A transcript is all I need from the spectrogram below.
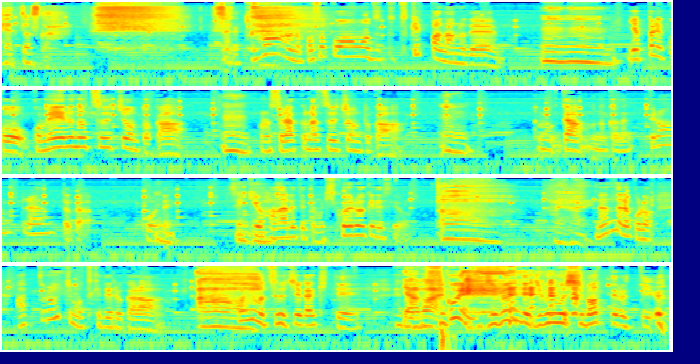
あやってますか。なんか基本あのパソコンをずっとつけっぱなのでうんうん。やっぱりこうこうメールの通知音とかうん。このスラックの通知音とかうん。がもうなんかなんかピロンピロンとかこうね、席を離れてても聞こえるわけですよ、ああはいはい。なんならこのアップルウォッチもつけてるからああここにも通知が来てやばい。すごい自分で自分を縛ってるっていう。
